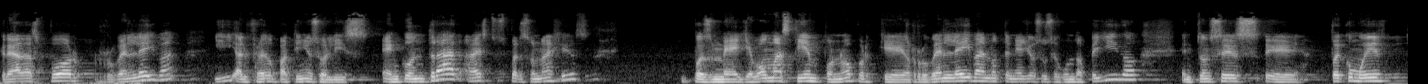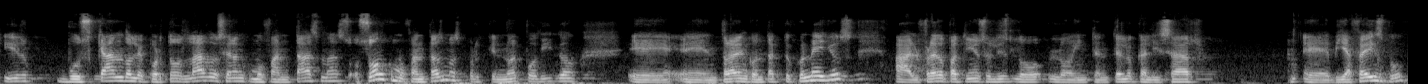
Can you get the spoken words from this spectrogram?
creadas por Rubén Leiva y Alfredo Patiño Solís. Encontrar a estos personajes pues me llevó más tiempo, ¿no? Porque Rubén Leiva no tenía yo su segundo apellido, entonces eh, fue como ir, ir buscándole por todos lados, eran como fantasmas, o son como fantasmas porque no he podido eh, entrar en contacto con ellos. A Alfredo Patiño Solís lo, lo intenté localizar eh, vía Facebook,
